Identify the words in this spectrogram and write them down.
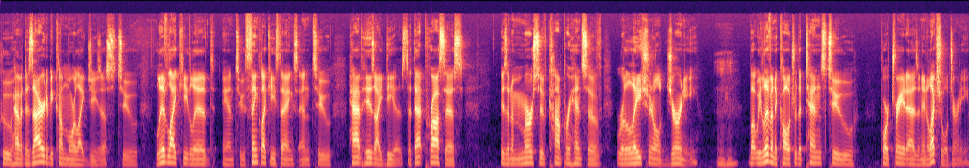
who have a desire to become more like jesus to live like he lived and to think like he thinks and to have his ideas that that process is an immersive comprehensive relational journey. Mm-hmm. But we live in a culture that tends to portray it as an intellectual journey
